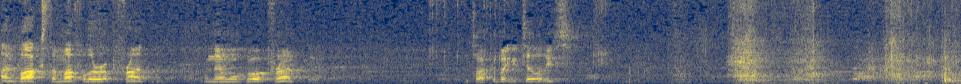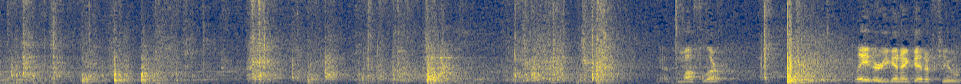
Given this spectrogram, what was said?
unbox the muffler up front, and then we'll go up front and talk about utilities. Got the muffler. Later, you're going to get a few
